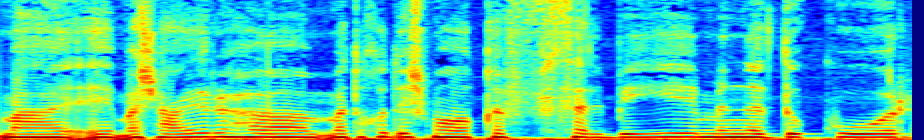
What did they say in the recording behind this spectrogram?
مع إيه مشاعرها. ما تاخدش مواقف سلبية من الذكور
